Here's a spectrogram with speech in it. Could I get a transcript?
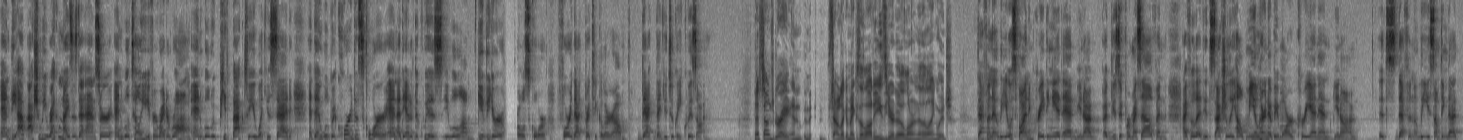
And the app actually recognizes that answer and will tell you if you're right or wrong and will repeat back to you what you said. And then will record the score and at the end of the quiz it will um, give you your overall score for that particular um, deck that you took a quiz on. That sounds great, and sounds like it makes it a lot easier to learn another language. Definitely it was fun in creating it and you know I've, I've used it for myself and i feel that it's actually helped me learn a bit more korean and you know it's definitely something that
